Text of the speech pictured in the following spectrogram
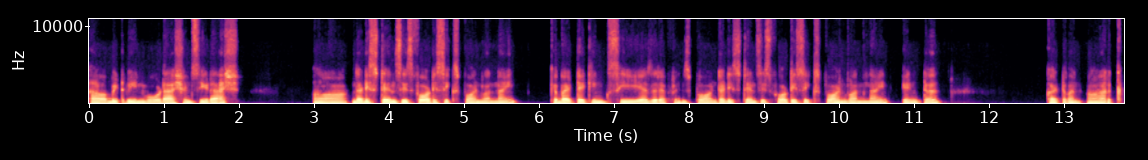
uh, between O dash and C dash. Uh, the distance is 46.19. Okay, by taking C as a reference point, the distance is 46.19. Enter. Cut one arc.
